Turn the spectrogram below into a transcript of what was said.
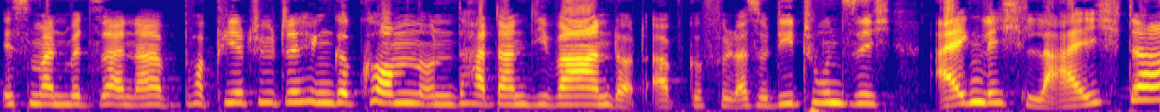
ist man mit seiner Papiertüte hingekommen und hat dann die Waren dort abgefüllt. Also die tun sich eigentlich leichter.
